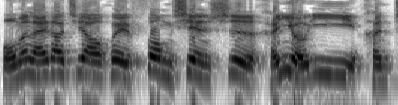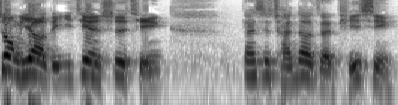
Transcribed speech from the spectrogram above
我们来到教会奉献是很有意义、很重要的一件事情，但是传道者提醒。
